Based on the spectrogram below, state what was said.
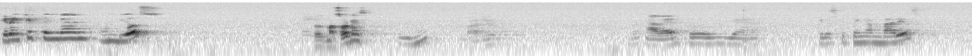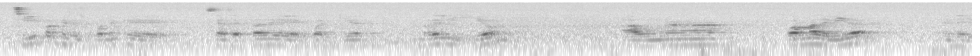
¿Creen que tengan un dios? ¿Los masones? Varios. A ver, tú ya. ¿Crees que tengan varios? Sí, porque se supone que se acepta de cualquier religión a una forma de vida en el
